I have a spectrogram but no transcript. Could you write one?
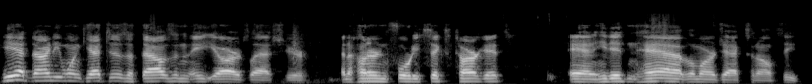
he had 91 catches, 1,008 yards last year, and 146 targets, and he didn't have Lamar Jackson all season.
